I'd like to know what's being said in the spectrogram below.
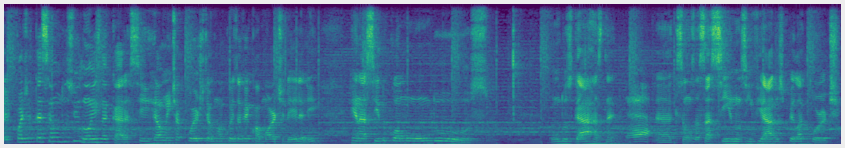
Ele pode até ser um dos vilões, né, cara? Se realmente a corte tem alguma coisa a ver com a morte dele ali, renascido como um dos um dos garras, né? É. é que são os assassinos enviados pela corte.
